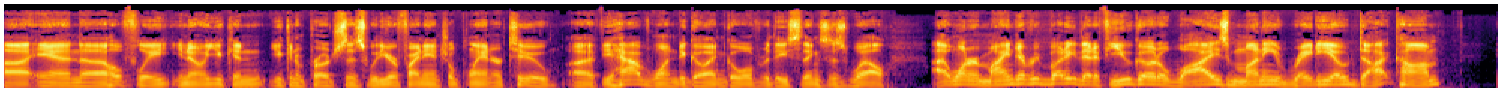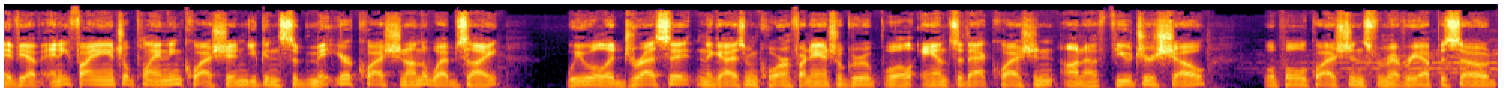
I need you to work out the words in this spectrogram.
Uh, and uh, hopefully, you know, you can you can approach this with your financial planner too, uh, if you have one, to go ahead and go over these things as well. I want to remind everybody that if you go to wisemoneyradio.com, if you have any financial planning question, you can submit your question on the website. We will address it, and the guys from Korhorn Financial Group will answer that question on a future show. We'll pull questions from every episode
